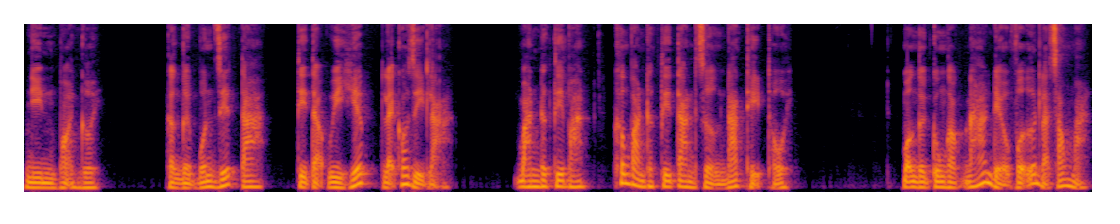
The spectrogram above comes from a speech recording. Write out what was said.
nhìn mọi người. Các người muốn giết ta, thì ta uy hiếp lại có gì lạ. Bàn được thì bàn, không bàn được thì tan giường nát thịt thôi. Mọi người cùng ngọc đá đều vỡ là xong mà.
